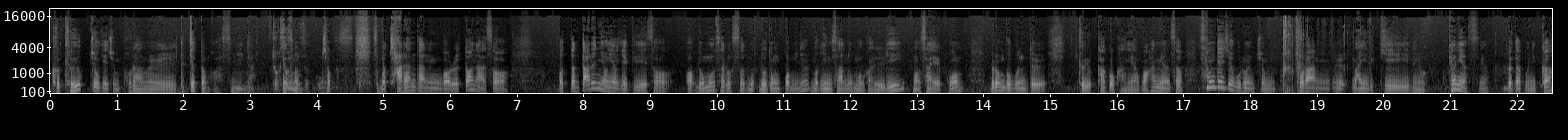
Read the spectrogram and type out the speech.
그 교육 쪽에 좀 보람을 느꼈던 것 같습니다. 음, 적성이 그래서 있었고. 적- 그래서 뭐 잘한다는 거를 떠나서 어떤 다른 영역에 비해서 어, 노무사로서 뭐 노동법률, 뭐 인사 노무관리, 뭐 사회보험 이런 부분들 교육하고 강의하고 하면서 상대적으로는 좀 보람을 많이 느끼는 편이었어요. 그러다 보니까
